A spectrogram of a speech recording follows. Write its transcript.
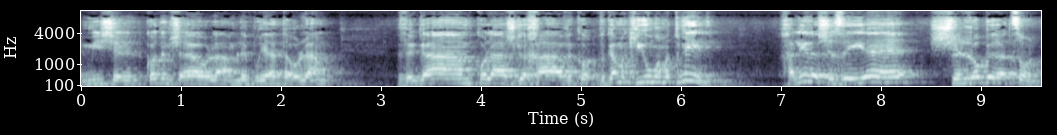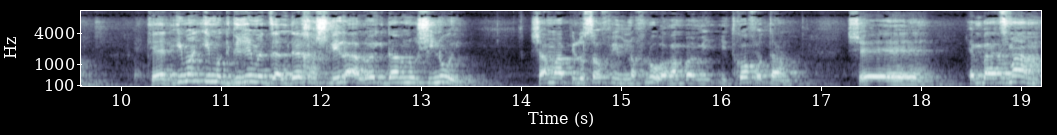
מי שקודם שהיה העולם לבריאת העולם, וגם כל ההשגחה וכל, וגם הקיום המתמיד חלילה שזה יהיה שלא ברצון, כן? אם, אם מגדירים את זה על דרך השלילה, לא הגדרנו שינוי. שם הפילוסופים נפלו, הרמב"ם יתקוף אותם, שהם בעצמם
